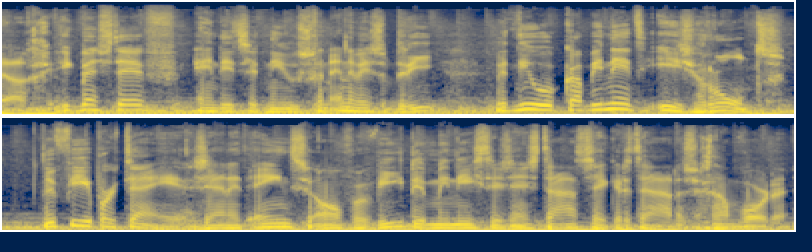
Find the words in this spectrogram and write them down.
Goedemiddag, ik ben Stef en dit is het nieuws van NWS op 3. Het nieuwe kabinet is rond. De vier partijen zijn het eens over wie de ministers en staatssecretarissen gaan worden.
